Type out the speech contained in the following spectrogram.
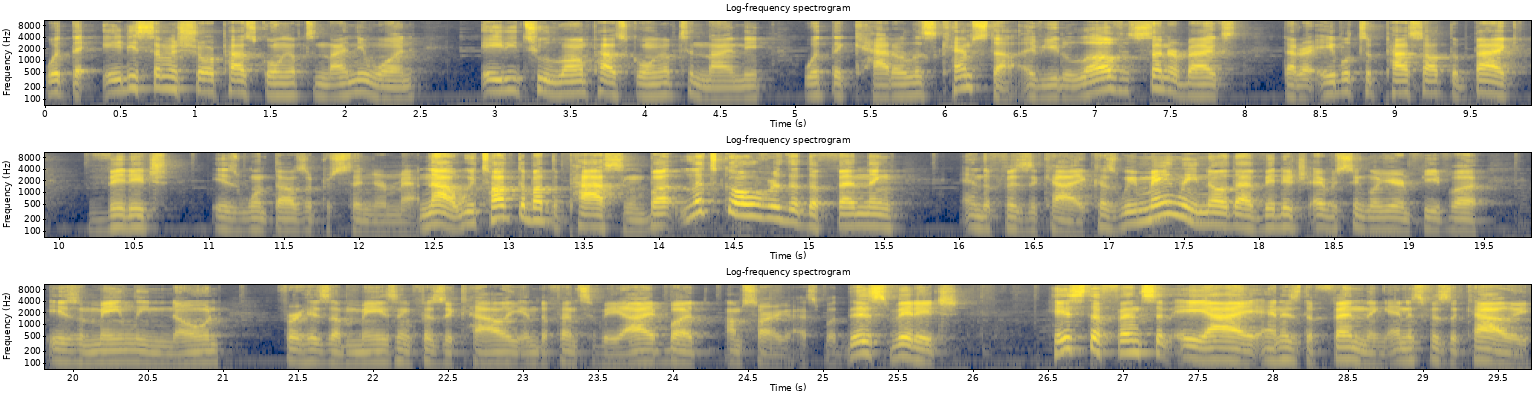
with the 87 short pass going up to 91, 82 long pass going up to 90 with the Catalyst Chem style. If you love center backs that are able to pass out the back, Vidic is 1000% your man. Now, we talked about the passing, but let's go over the defending and the physicality because we mainly know that Vidic every single year in FIFA is mainly known for his amazing physicality and defensive AI. But I'm sorry, guys, but this Vidic, his defensive AI and his defending and his physicality,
